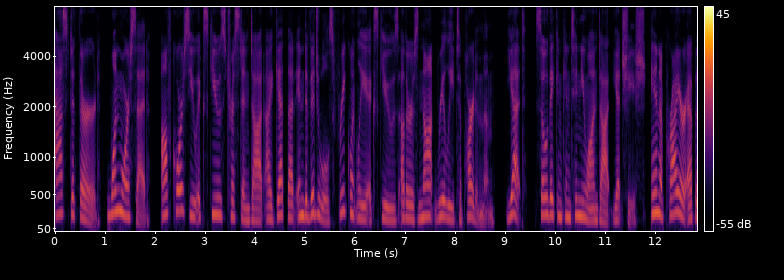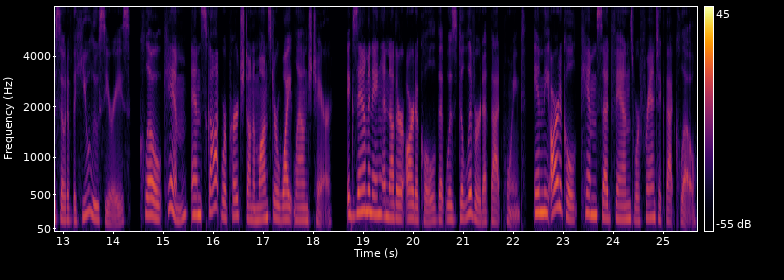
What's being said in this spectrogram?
Asked a third. One more said, of course you excuse Tristan. I get that individuals frequently excuse others not really to pardon them. Yet, so they can continue on. Yet sheesh. In a prior episode of the Hulu series, Khloe, Kim, and Scott were perched on a monster white lounge chair, examining another article that was delivered at that point. In the article, Kim said fans were frantic that Khloe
